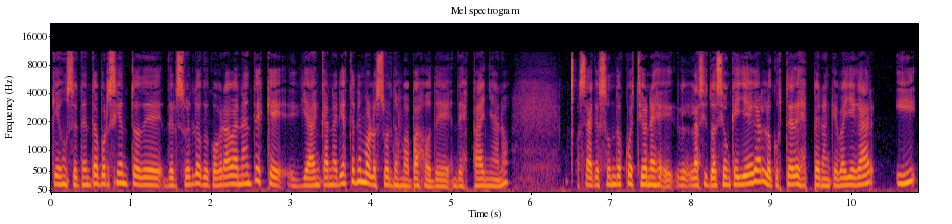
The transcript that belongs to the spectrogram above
que es un 70% de, del sueldo que cobraban antes, que ya en Canarias tenemos los sueldos más bajos de, de España, ¿no? O sea que son dos cuestiones, eh, la situación que llega, lo que ustedes esperan que va a llegar y,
